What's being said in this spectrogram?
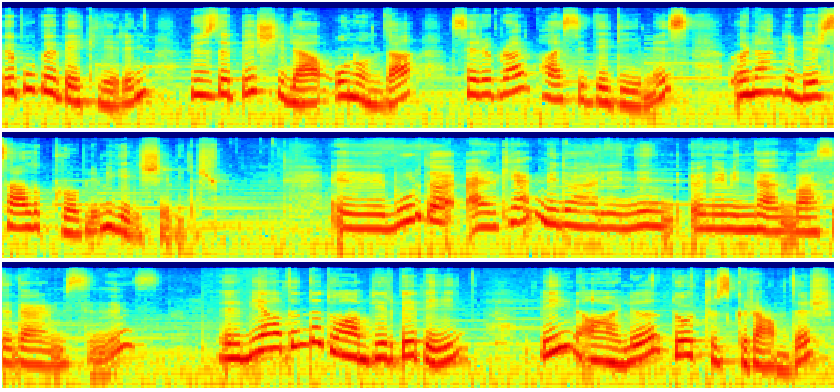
ve bu bebeklerin %5 ila 10'unda serebral palsi dediğimiz önemli bir sağlık problemi gelişebilir. Ee, burada erken müdahalenin öneminden bahseder misiniz? Ee, miadında doğan bir bebeğin beyin ağırlığı 400 gramdır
